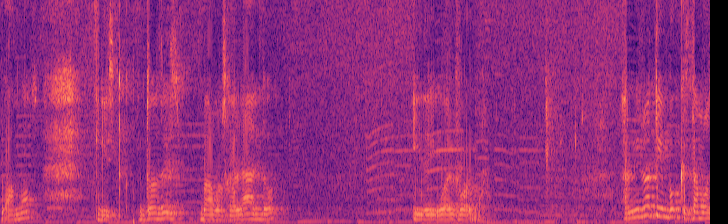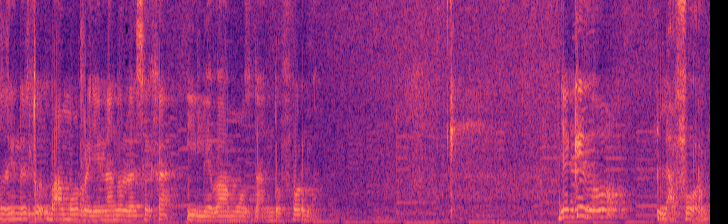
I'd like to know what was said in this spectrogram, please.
Vamos, listo. Entonces vamos jalando y de igual forma. Al mismo tiempo que estamos haciendo esto, vamos rellenando la ceja y le vamos dando forma. Ya quedó la forma,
